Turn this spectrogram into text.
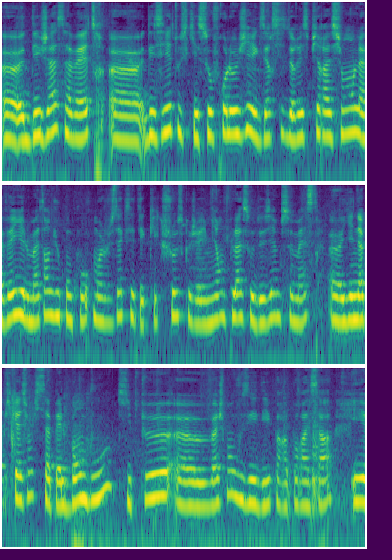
Euh, déjà, ça va être euh, d'essayer tout ce qui est sophrologie et exercice de respiration la veille et le matin du concours. Moi, je sais que c'était quelque chose que j'avais mis en place au deuxième semestre. Euh, Il y a une application qui s'appelle Bamboo qui peut vachement vous aider par rapport à ça et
